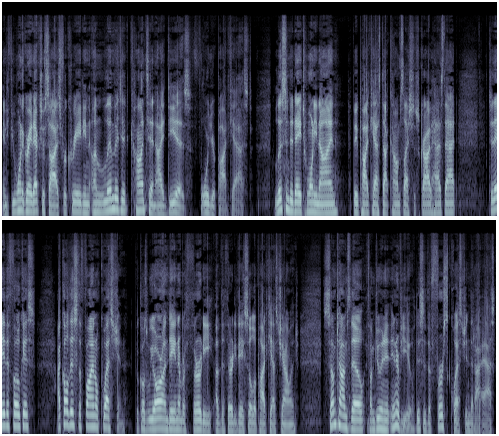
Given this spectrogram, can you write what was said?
And if you want a great exercise for creating unlimited content ideas for your podcast, listen to day 29. Bigpodcast.com slash subscribe has that. Today, the focus, I call this the final question because we are on day number 30 of the 30 day solo podcast challenge. Sometimes, though, if I'm doing an interview, this is the first question that I ask.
